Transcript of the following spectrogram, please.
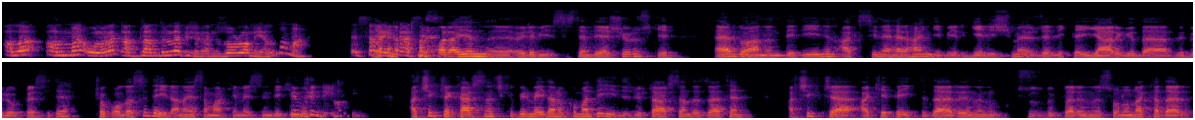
ala, alma olarak adlandırılabilir. Hani zorlamayalım ama sarayın yani karşısına... Sarayın e, öyle bir sistemde yaşıyoruz ki Erdoğan'ın dediğinin aksine herhangi bir gelişme özellikle yargıda ve bürokraside çok olası değil. Anayasa Mahkemesi'ndeki Mümkün bu değil. açıkça karşısına çıkıp bir meydan okuma değildi. Zühtü Arslan da zaten açıkça AKP iktidarının hukuksuzluklarını sonuna kadar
